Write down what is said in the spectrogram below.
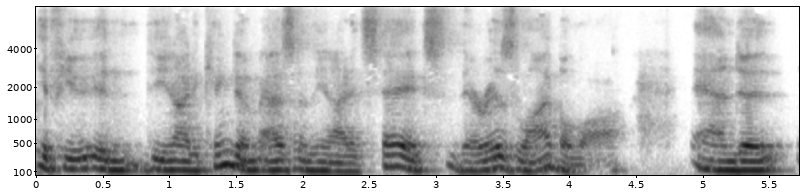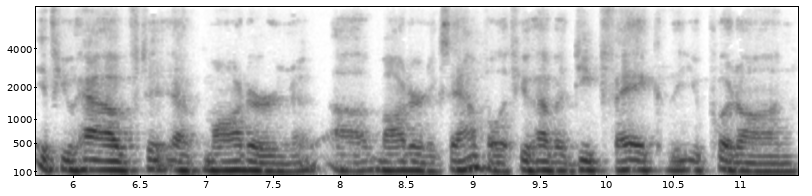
If you, in the United Kingdom, as in the United States, there is libel law. And uh, if you have to have modern, uh, modern example, if you have a deep fake that you put on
